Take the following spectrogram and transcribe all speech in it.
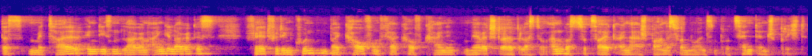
das Metall in diesen Lagern eingelagert ist, fällt für den Kunden bei Kauf und Verkauf keine Mehrwertsteuerbelastung an, was zurzeit einer Ersparnis von 19 Prozent entspricht.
